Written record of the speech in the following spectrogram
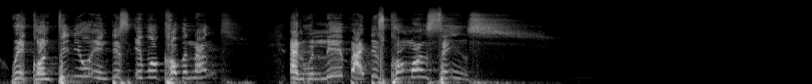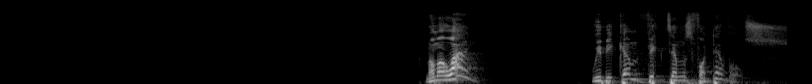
we continue in this evil covenant, and we live by these common sins. Number one, we become victims for devils.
